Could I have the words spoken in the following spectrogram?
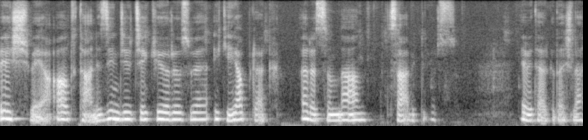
5 veya 6 tane zincir çekiyoruz ve iki yaprak arasından sabitliyoruz. Evet arkadaşlar.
